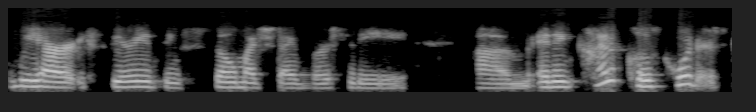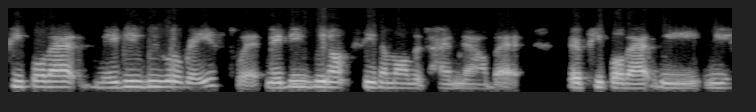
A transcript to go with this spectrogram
we are experiencing so much diversity, um, and in kind of close quarters. People that maybe we were raised with, maybe we don't see them all the time now, but they're people that we we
